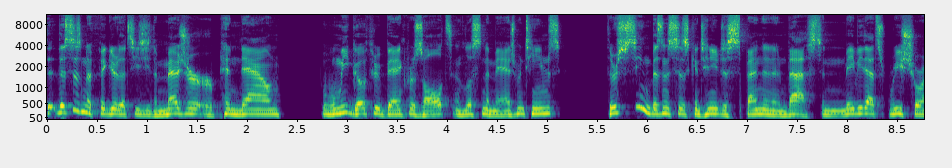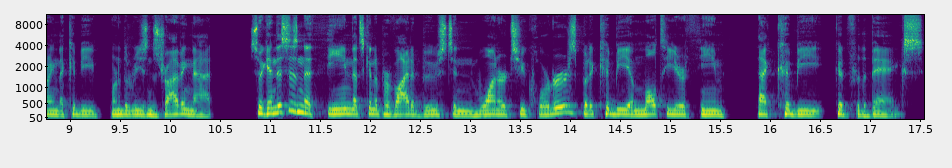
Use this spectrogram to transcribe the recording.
Th- this isn't a figure that's easy to measure or pin down, but when we go through bank results and listen to management teams, they're seeing businesses continue to spend and invest. And maybe that's reshoring that could be one of the reasons driving that. So, again, this isn't a theme that's going to provide a boost in one or two quarters, but it could be a multi year theme that could be good for the banks.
